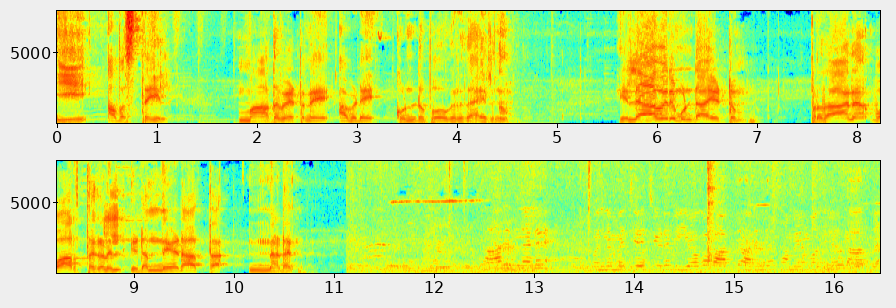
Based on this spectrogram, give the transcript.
ഈ അവസ്ഥയിൽ മാധവേട്ടനെ അവിടെ കൊണ്ടുപോകരുതായിരുന്നു. എല്ലാവരും ഉണ്ടായിട്ടും പ്രധാന വാർത്തകളിൽ ഇടം നേടാത്ത നടൻ. ചേച്ചിയുടെ വിയോഗ വാർത്ത അറിഞ്ഞ സമയം മുതൽ സാറിന്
